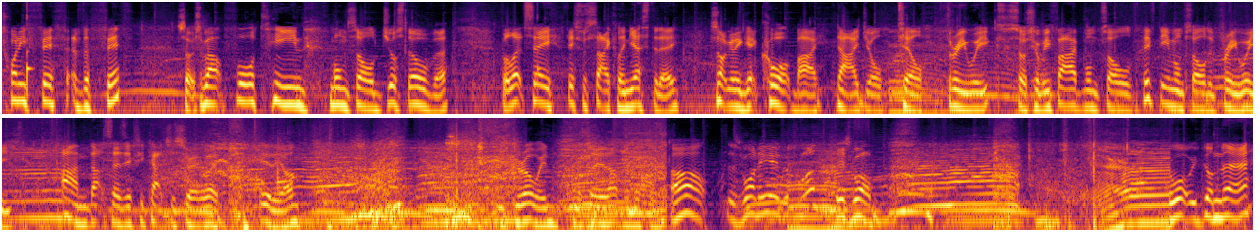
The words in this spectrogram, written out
25th of the 5th, so it's about 14 months old, just over. But let's say this was cycling yesterday, it's not going to get caught by Nigel till three weeks. So she'll be five months old, 15 months old in three weeks. And that says if she catches straight away. Here they are. He's growing, I'll tell you that. Oh, there's one here. This one. This one. What we've done there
